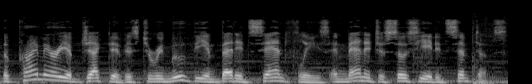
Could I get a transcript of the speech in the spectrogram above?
The primary objective is to remove the embedded sand fleas and manage associated symptoms.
